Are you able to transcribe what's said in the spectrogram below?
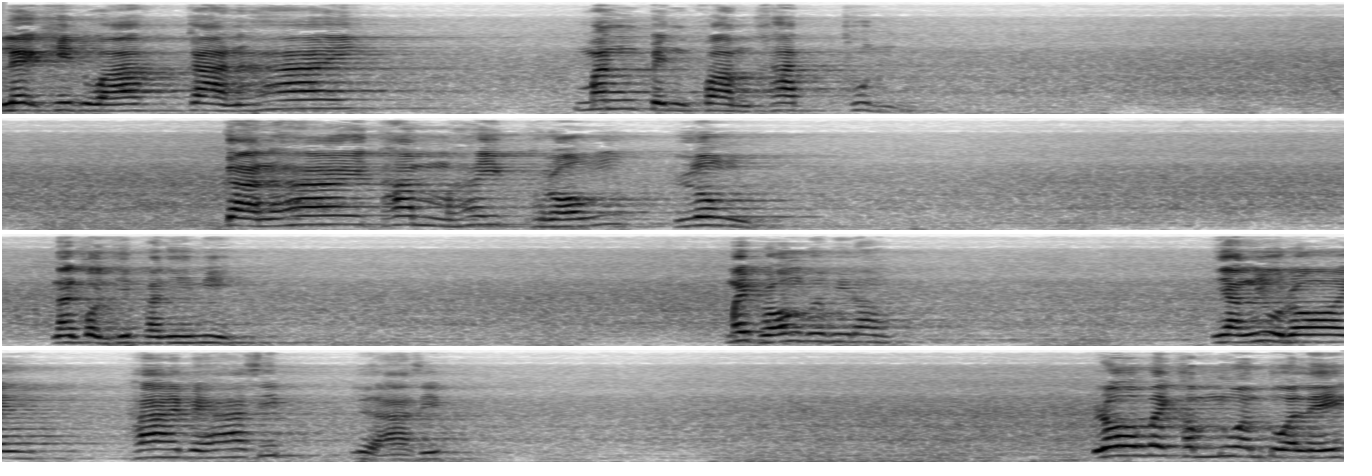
และคิดว่าการให้มันเป็นความขาดทุน การให้ทำให้พร้องลง นั่นคนทิพานีมี ไม่พร้อมเพื่อพี่น้องอยังอยู่รอยหายไปห้าสิบเหลือห้าสิบเราไปคำนวณตัวเลข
